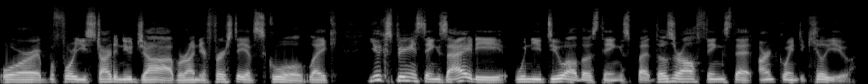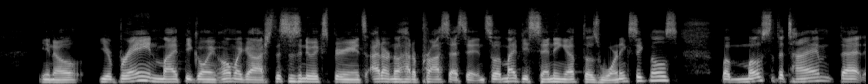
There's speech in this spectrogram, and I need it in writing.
or before you start a new job or on your first day of school. Like you experience anxiety when you do all those things, but those are all things that aren't going to kill you. You know, your brain might be going, Oh my gosh, this is a new experience. I don't know how to process it. And so it might be sending up those warning signals but most of the time that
